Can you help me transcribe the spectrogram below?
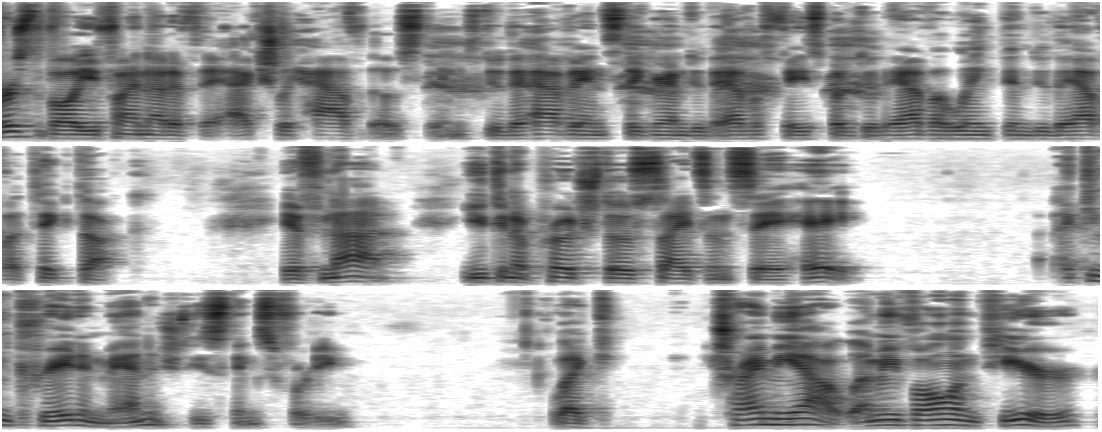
first of all, you find out if they actually have those things. Do they have Instagram? Do they have a Facebook? Do they have a LinkedIn? Do they have a TikTok? If not, you can approach those sites and say, hey, I can create and manage these things for you. Like, try me out. Let me volunteer.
